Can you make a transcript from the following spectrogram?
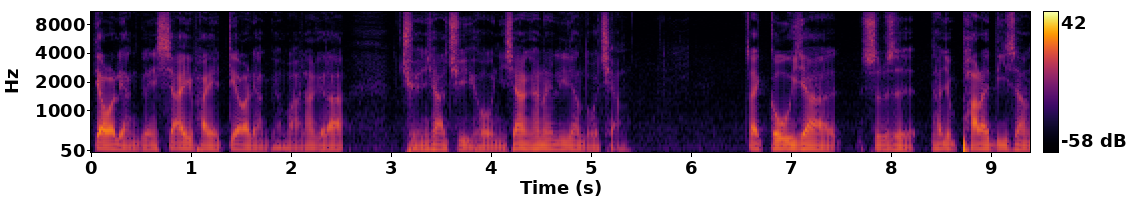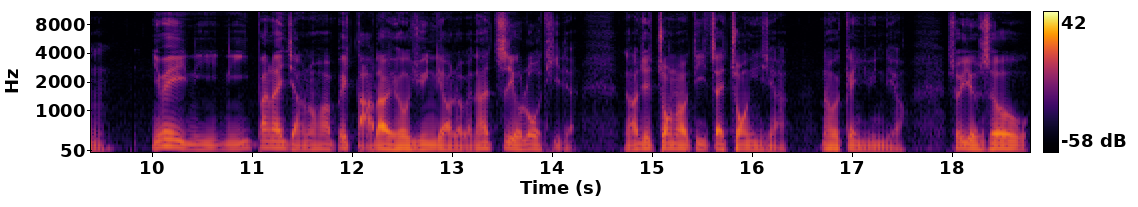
掉了两根，下一排也掉了两根吧。他给他拳下去以后，你想想看，那力量多强！再勾一下，是不是？他就趴在地上。因为你你一般来讲的话，被打到以后晕掉了吧？他自由落体的，然后就撞到地，再撞一下，那会更晕掉。所以有时候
